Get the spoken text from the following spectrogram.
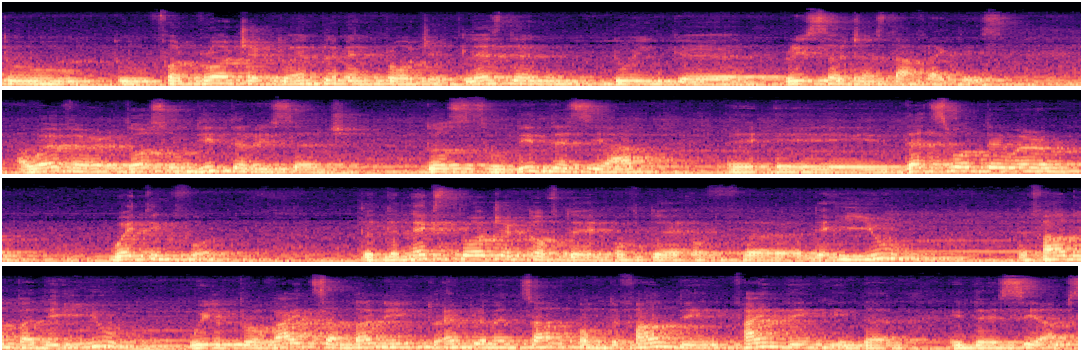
to, to for project to implement project, less than doing uh, research and stuff like this. However, those who did the research, those who did the SEAP, uh, uh, that's what they were waiting for. That the next project of the of the of uh, the EU, the founded by the EU, will provide some money to implement some of the founding finding in the in the CIAPs.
